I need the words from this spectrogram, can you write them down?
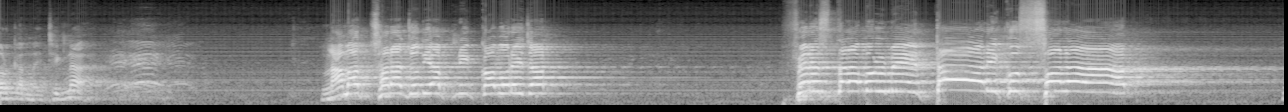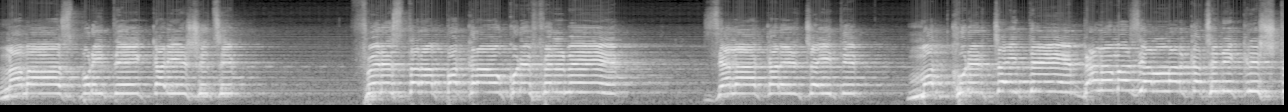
দরকার নাই, ঠিক না? নামাজ ছাড়া যদি আপনি কবরে যান ফেরেস্তারা বলবে নামাজ পড়িতে কারি এসেছে। ফেরেস্তারা পাকড়াও করে ফেলবে। জেনাকারের চাইতে মৎখুরের চাইতে বেনামাজি আল্লাহর কাছে নিকৃষ্ট।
